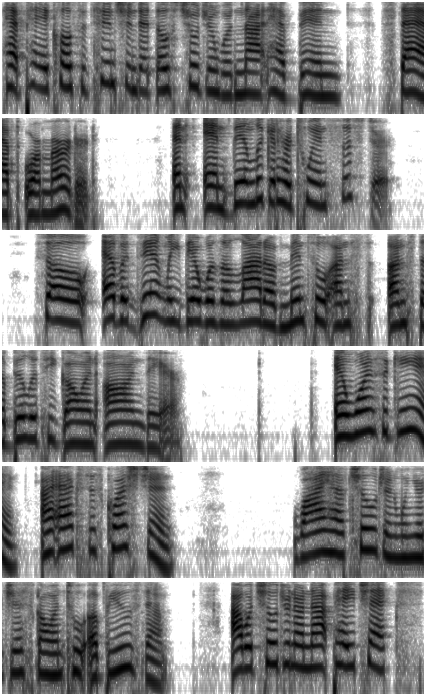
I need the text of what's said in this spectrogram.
had paid close attention that those children would not have been stabbed or murdered. And and then look at her twin sister. So evidently there was a lot of mental unst- instability going on there. And once again, I ask this question. why have children when you're just going to abuse them? Our children are not paychecks.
